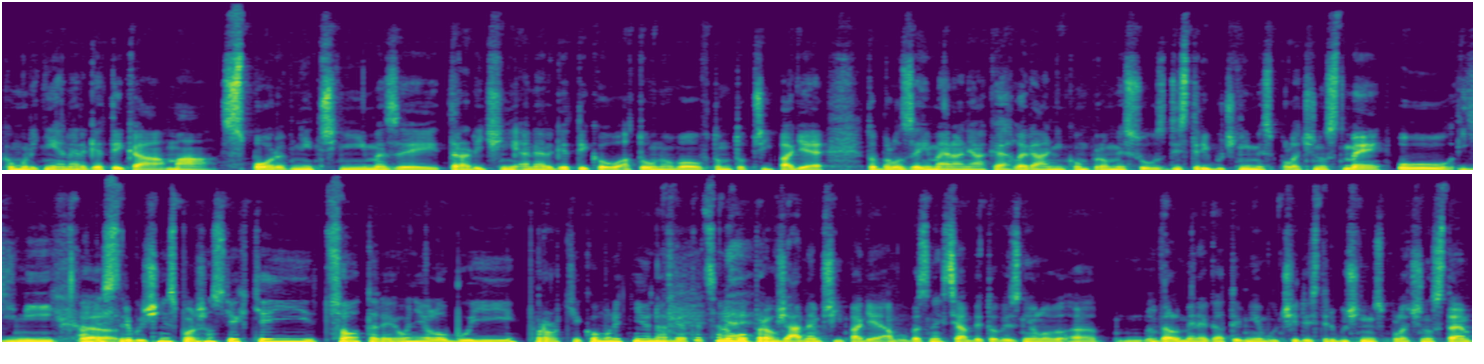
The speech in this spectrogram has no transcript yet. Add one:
Komunitní energetika má spor vnitřní mezi tradiční energetikou a tou novou. V tomto případě to bylo zejména nějaké hledání kompromisu s distribučními společnostmi. U jiných... A eh, distribuční společnosti chtějí co tedy? Oni lobují proti komunitní energetice nebo ne, pro? v žádném případě a vůbec nechci, aby to vyznělo velmi negativně vůči vůči distribučním společnostem,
